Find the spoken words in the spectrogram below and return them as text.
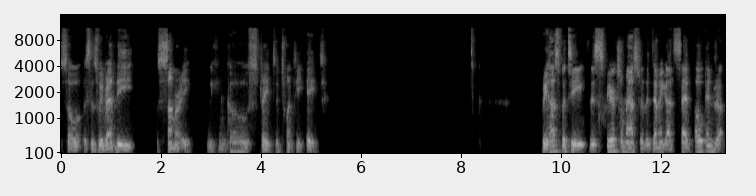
so since we read the summary, we can go straight to 28. Brihaspati, the spiritual master of the demigods, said, O Indra,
